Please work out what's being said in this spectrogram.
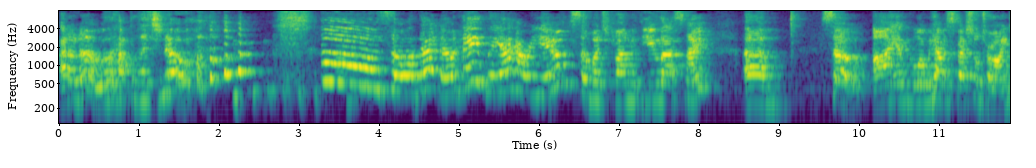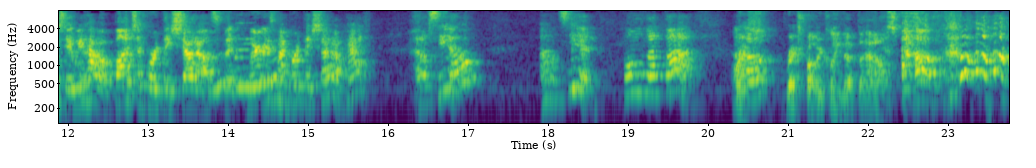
I don't know, we'll have to let you know. oh, so on that note, hey Leah, how are you? So much fun with you last night. Um, so I am going, we have a special drawing today. We have a bunch of birthday shout outs, but where is my birthday shout out hat? I don't see it. I don't see it. Hold that thought. Rex, Uh-oh. Rex probably cleaned up the house. Oh.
